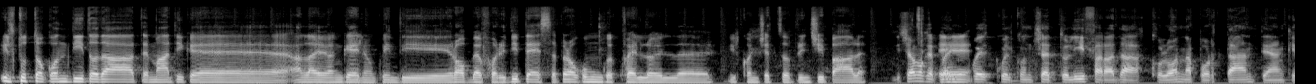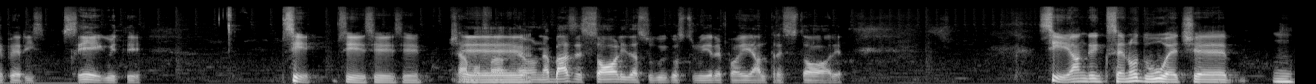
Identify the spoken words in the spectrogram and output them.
il tutto condito da tematiche alla Evangelion, quindi robe fuori di testa, però comunque quello è il, il concetto principale. Diciamo che poi Eh. que- quel concetto lì farà da colonna portante anche per i seguiti. Sì, sì, sì, sì. Diciamo, Eh, fa- è una base solida su cui costruire poi altre storie. Sì, anche in Xeno 2 c'è un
